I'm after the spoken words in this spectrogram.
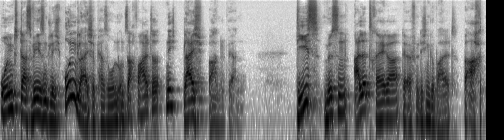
und dass wesentlich ungleiche Personen und Sachverhalte nicht gleich behandelt werden. Dies müssen alle Träger der öffentlichen Gewalt beachten.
